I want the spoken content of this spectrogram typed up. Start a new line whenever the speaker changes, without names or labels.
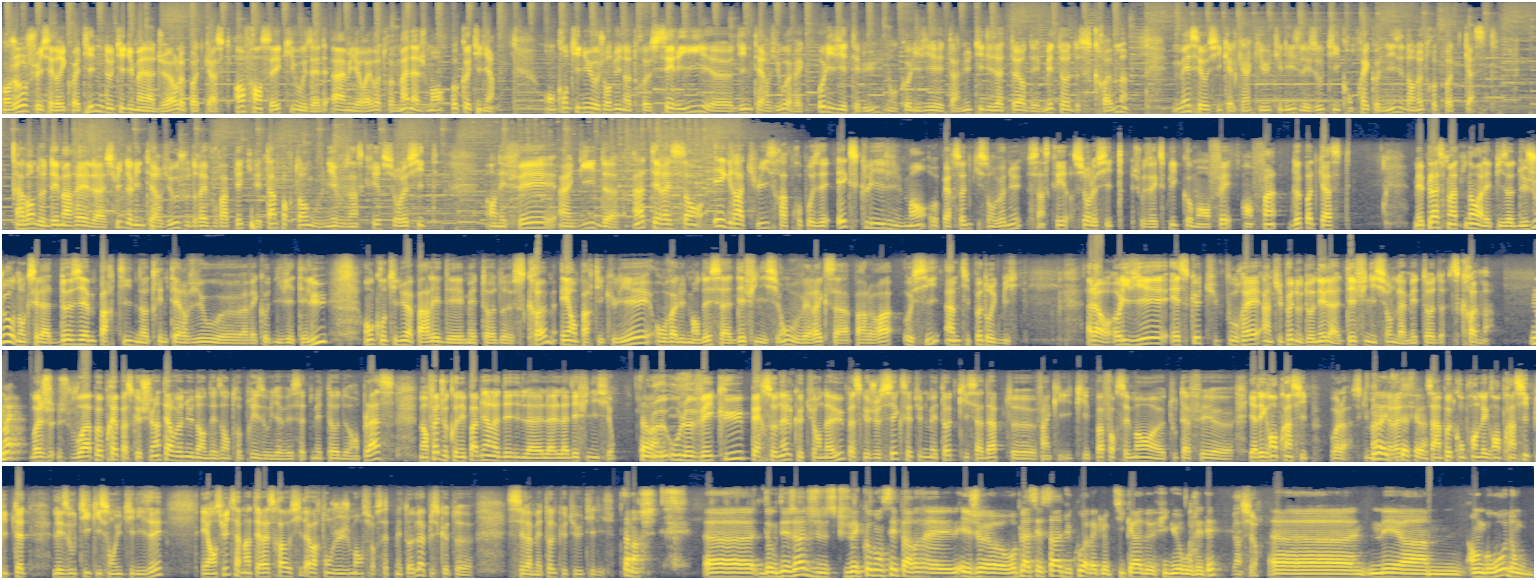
Bonjour, je suis Cédric Watine d'Outils du Manager, le podcast en français qui vous aide à améliorer votre management au quotidien. On continue aujourd'hui notre série euh, d'interviews avec Olivier Tellu. Donc Olivier est un utilisateur des méthodes Scrum, mais c'est aussi quelqu'un qui utilise les outils qu'on préconise dans notre podcast. Avant de démarrer la suite de l'interview, je voudrais vous rappeler qu'il est important que vous veniez vous inscrire sur le site. En effet, un guide intéressant et gratuit sera proposé exclusivement aux personnes qui sont venues s'inscrire sur le site. Je vous explique comment on fait en fin de podcast. Mais place maintenant à l'épisode du jour, donc c'est la deuxième partie de notre interview euh, avec Olivier Tellu. On continue à parler des méthodes Scrum et en particulier, on va lui demander sa définition. Vous verrez que ça parlera aussi un petit peu de rugby. Alors Olivier, est-ce que tu pourrais un petit peu nous donner la définition de la méthode Scrum?
Ouais.
Moi, je, vois à peu près parce que je suis intervenu dans des entreprises où il y avait cette méthode en place, mais en fait, je connais pas bien la, la définition ou le, vécu personnel que tu en as eu, parce que je sais que c'est une méthode qui s'adapte, euh, enfin qui n'est pas forcément euh, tout à fait. Euh, il y a des grands principes, voilà. Ce qui m'intéresse, c'est un peu de comprendre les grands principes, puis peut-être les outils qui sont utilisés. Et ensuite, ça m'intéressera aussi d'avoir ton jugement sur cette méthode-là, puisque c'est la méthode que tu utilises.
Ça marche. Euh, donc déjà, je, je, vais commencer par et je replacer ça du coup avec le petit cas de figure où j'étais.
Bien sûr.
Euh, mais euh, en gros, donc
